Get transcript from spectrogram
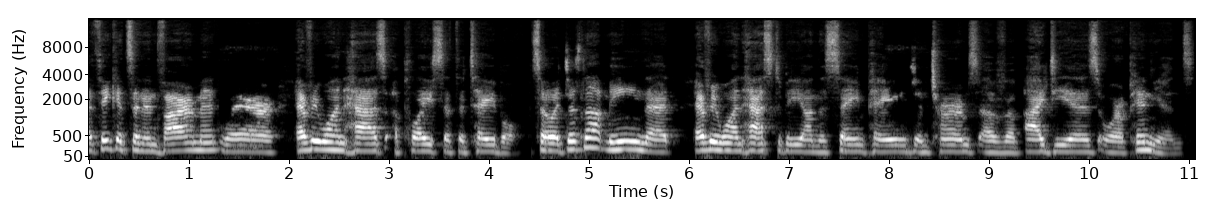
I, think it's an environment where everyone has a place at the table. So it does not mean that everyone has to be on the same page in terms of uh, ideas or opinions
